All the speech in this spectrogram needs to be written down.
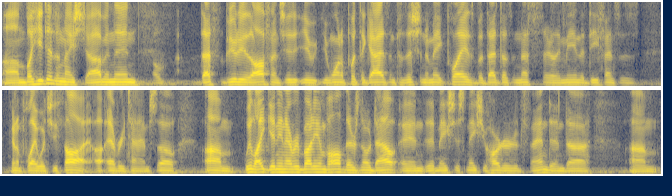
Um, but he did a nice job, and then. Oh, that's the beauty of the offense. You, you, you want to put the guys in position to make plays, but that doesn't necessarily mean the defense is going to play what you thought uh, every time. So um, we like getting everybody involved. There's no doubt, and it makes just makes you harder to defend. And uh, um,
